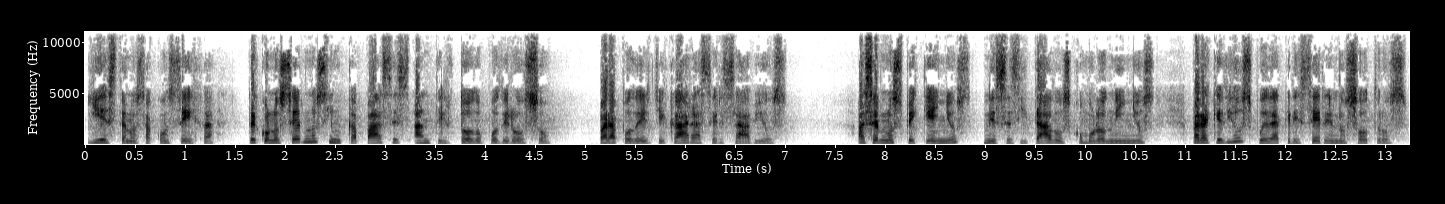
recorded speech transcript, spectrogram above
y ésta nos aconseja reconocernos incapaces ante el Todopoderoso para poder llegar a ser sabios, hacernos pequeños, necesitados como los niños, para que Dios pueda crecer en nosotros,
